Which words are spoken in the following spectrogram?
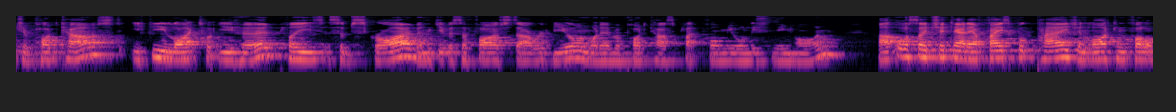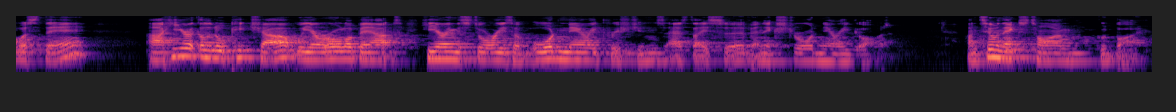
Picture podcast. If you liked what you heard, please subscribe and give us a five star review on whatever podcast platform you're listening on. Uh, also, check out our Facebook page and like and follow us there. Uh, here at the Little Picture, we are all about hearing the stories of ordinary Christians as they serve an extraordinary God. Until next time, goodbye.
